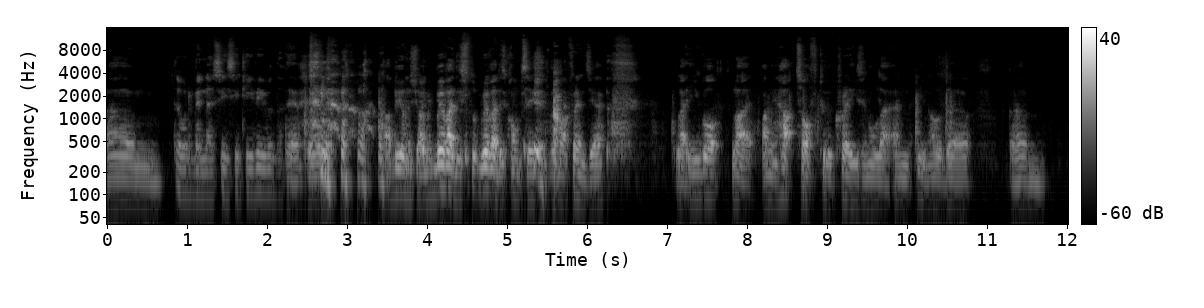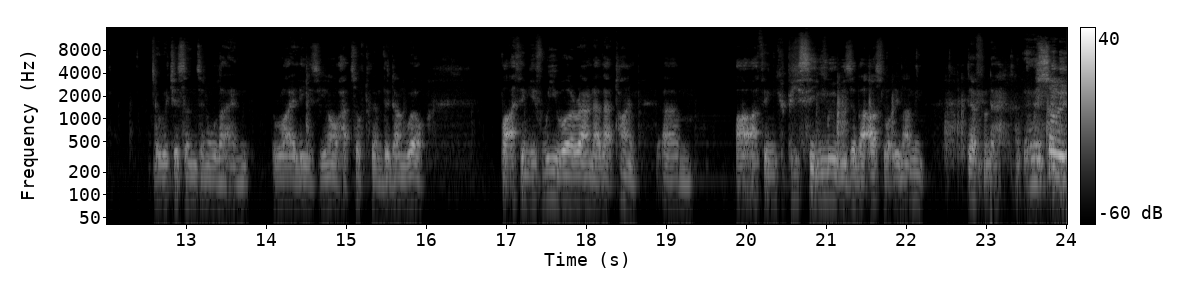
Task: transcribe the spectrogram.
um, There would have been no CCTV, would there? there, I'll be honest with you. I mean, we've had this we've had this conversation with my friends. Yeah, like you got like I mean, hats off to the Krays and all that, and you know the um, the Richardsons and all that, and Rileys. You know, hats off to them. they've done well. But I think if we were around at that time, um, I, I think you'd be seeing movies about us a lot. You know what I mean? Definitely. so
